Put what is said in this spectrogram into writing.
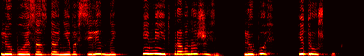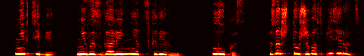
Любое создание во Вселенной имеет право на жизнь, любовь и дружбу. Ни в тебе, ни в Изгале нет скверны. Лукас, за что же вас презирать?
